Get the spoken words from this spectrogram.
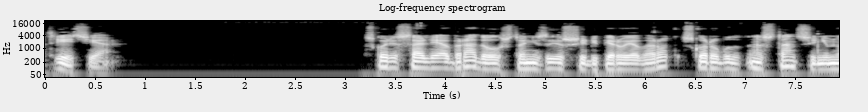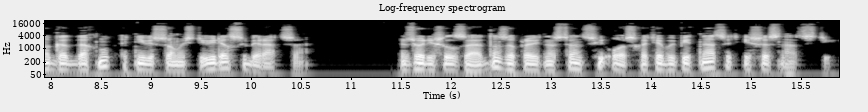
третья Вскоре Салли обрадовал, что они завершили первый оборот, скоро будут на станции, немного отдохнут от невесомости, велел собираться. Джо решил заодно заправить на станции ОС хотя бы 15 из 16.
